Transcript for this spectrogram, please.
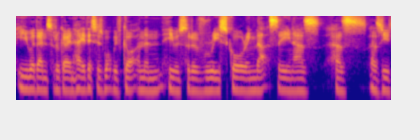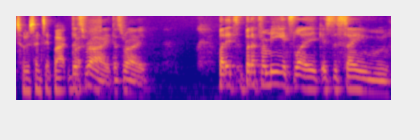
you were then sort of going, hey, this is what we've got, and then he was sort of rescoring that scene as as as you sort of sent it back. That's but, right. That's right. But it's but for me, it's like it's the same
